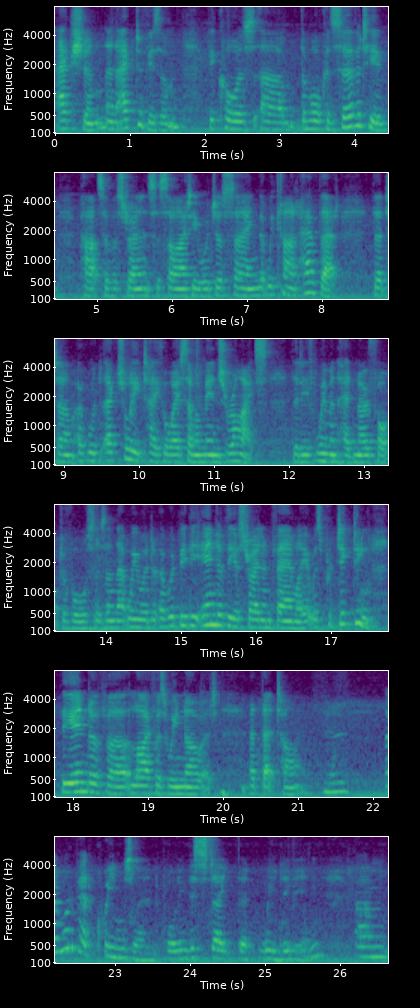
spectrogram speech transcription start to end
action and activism because um, the more conservative parts of Australian society were just saying that we can't have that, that um, it would actually take away some of men's rights, that if women had no fault divorces and that we would, it would be the end of the Australian family. It was predicting the end of uh, life as we know it at that time. Mm. And what about Queensland, Pauline, this state that we live in? Um,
